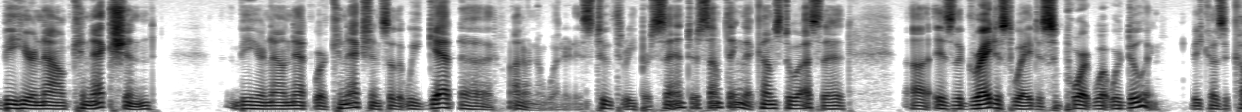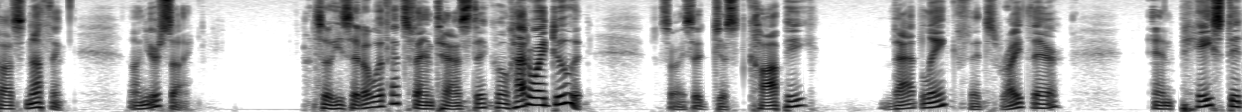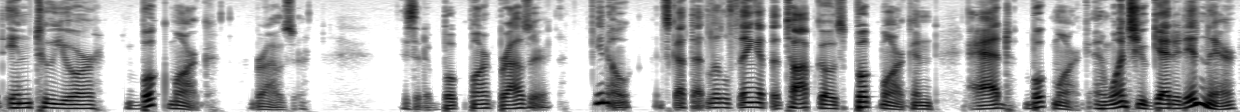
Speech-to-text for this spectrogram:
Be Here Now connection, Be Here Now network connection, so that we get, uh, I don't know what it is, 2 3% or something that comes to us that uh, is the greatest way to support what we're doing because it costs nothing on your side. So he said, Oh, well, that's fantastic. Well, how do I do it? So I said, just copy that link that's right there and paste it into your bookmark browser. Is it a bookmark browser? You know, it's got that little thing at the top goes bookmark and add bookmark. And once you get it in there,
